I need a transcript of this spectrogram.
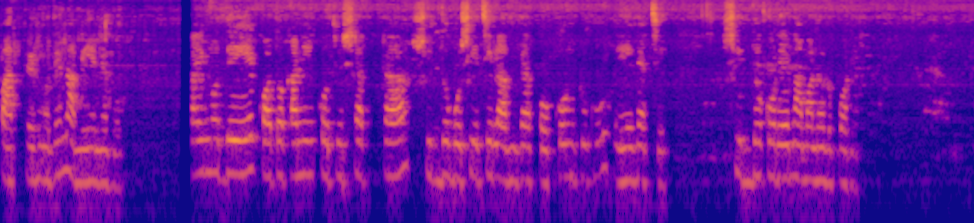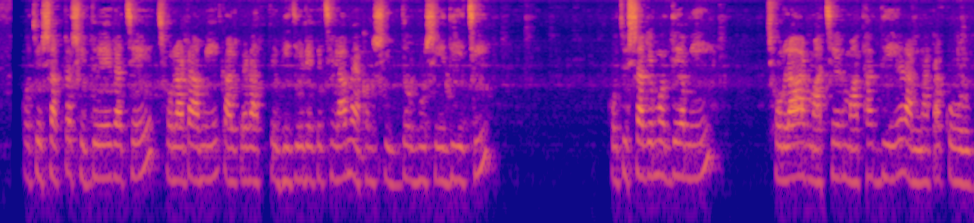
পাত্রের মধ্যে নামিয়ে নেব। তাই মধ্যে কতখানি কচু শাকটা সিদ্ধ বসিয়েছিলাম, দেখো কোনটুকু হয়ে গেছে। সিদ্ধ করে নামানোর পরে। কচুর শাকটা সিদ্ধ হয়ে গেছে। ছোলাটা আমি কালকে রাত্রে ভিজিয়ে রেখেছিলাম, এখন সিদ্ধ বসিয়ে দিয়েছি। কচুর শাকের মধ্যে আমি ছোলা আর মাছের মাথা দিয়ে রান্নাটা করব।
